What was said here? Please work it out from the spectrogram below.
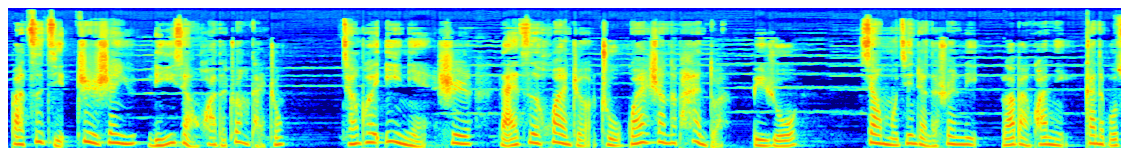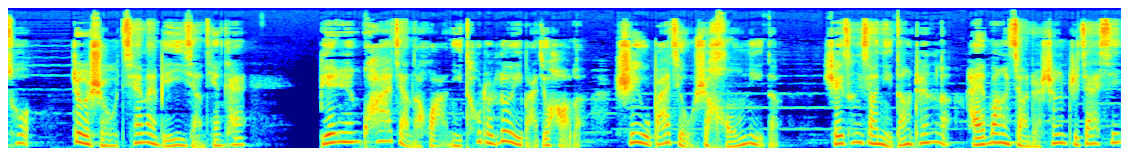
把自己置身于理想化的状态中。强迫意念是来自患者主观上的判断，比如项目进展的顺利，老板夸你干得不错，这个时候千万别异想天开。别人夸奖的话，你偷着乐一把就好了，十有八九是哄你的。谁曾想你当真了，还妄想着升职加薪，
